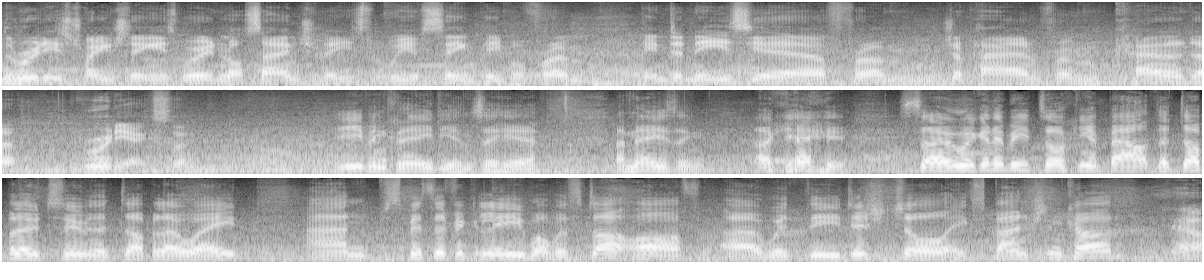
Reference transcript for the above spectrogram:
The really strange thing is we're in Los Angeles, but we have seen people from Indonesia, from Japan, from Canada. Really excellent. Even Canadians are here. Amazing. Okay, so we're going to be talking about the 002 and the 008, and specifically, well, we'll start off uh, with the digital expansion card. Yeah,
